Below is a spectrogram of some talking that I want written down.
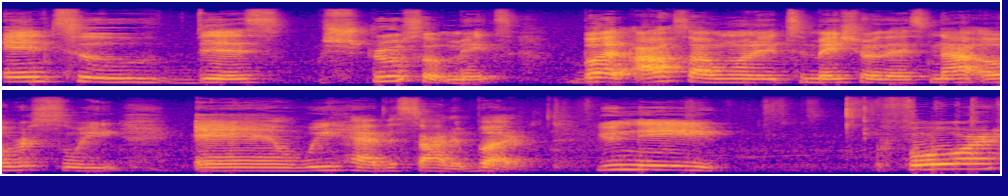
into this streusel mix, but also I wanted to make sure that it's not over sweet and we have the salted butter. You need four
